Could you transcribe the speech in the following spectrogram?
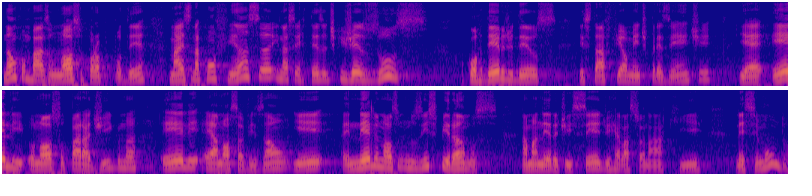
não com base no nosso próprio poder, mas na confiança e na certeza de que Jesus, o Cordeiro de Deus, está fielmente presente e é Ele o nosso paradigma, Ele é a nossa visão e é nele nós nos inspiramos na maneira de ser, de relacionar aqui nesse mundo.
